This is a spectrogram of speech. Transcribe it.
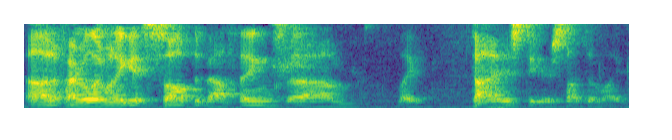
Uh, if I really want to get soft about things, um, like Dynasty or something like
